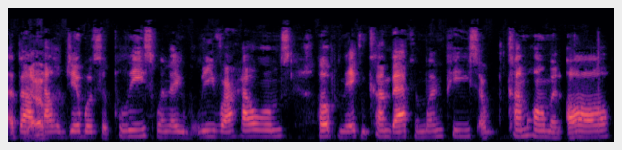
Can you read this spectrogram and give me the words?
about yep. how to deal with the police when they leave our homes, hoping they can come back in one piece or come home in all.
